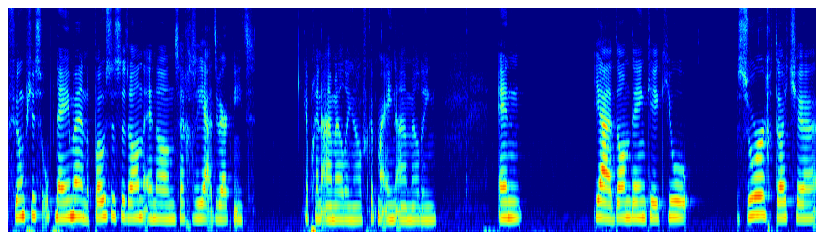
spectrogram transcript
filmpjes opnemen en dat posten ze dan. En dan zeggen ze: Ja, het werkt niet. Ik heb geen aanmeldingen of ik heb maar één aanmelding. En ja, dan denk ik: joh, zorg dat je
